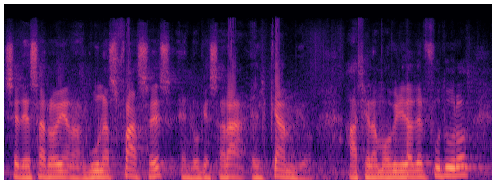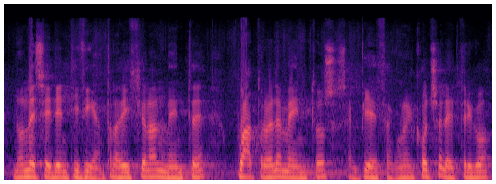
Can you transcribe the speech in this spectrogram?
se desarrollan algunas fases en lo que será el cambio hacia la movilidad del futuro, donde se identifican tradicionalmente cuatro elementos. Se empieza con el coche eléctrico,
